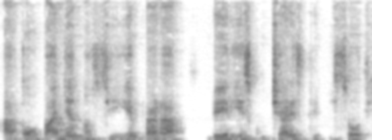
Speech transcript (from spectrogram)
acompañan, nos siguen para ver y escuchar este episodio.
